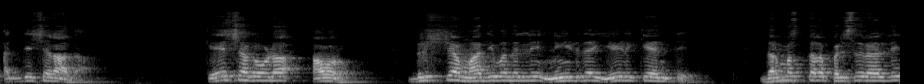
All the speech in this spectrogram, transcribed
ಅಧ್ಯಕ್ಷರಾದ ಕೇಶಗೌಡ ಅವರು ದೃಶ್ಯ ಮಾಧ್ಯಮದಲ್ಲಿ ನೀಡಿದ ಹೇಳಿಕೆಯಂತೆ ಧರ್ಮಸ್ಥಳ ಪರಿಸರದಲ್ಲಿ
